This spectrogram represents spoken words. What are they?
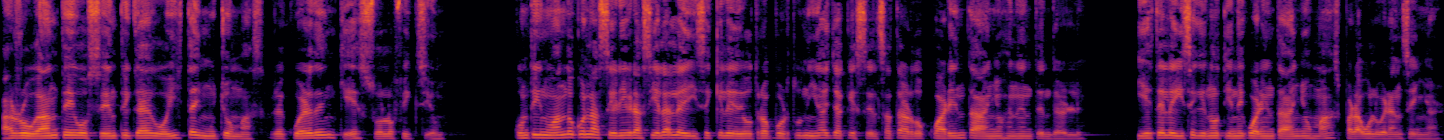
arrogante, egocéntrica, egoísta y mucho más. Recuerden que es solo ficción. Continuando con la serie, Graciela le dice que le dé otra oportunidad ya que Celsa tardó 40 años en entenderle. Y este le dice que no tiene 40 años más para volver a enseñar.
